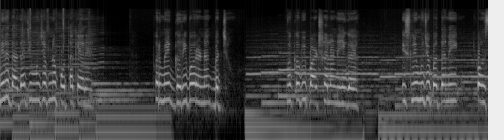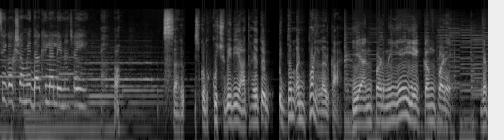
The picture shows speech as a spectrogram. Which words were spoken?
मेरे दादाजी मुझे अपना पोता कह रहे हैं पर मैं एक गरीब और अनाथ बच्चा हूँ। मैं कभी पाठशाला नहीं गया इसलिए मुझे पता नहीं कौन सी कक्षा में दाखिला लेना चाहिए। सर इसको तो कुछ भी नहीं आता है तो एकदम अनपढ़ लड़का है। ये अनपढ़ नहीं है ये कम पढ़ जब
